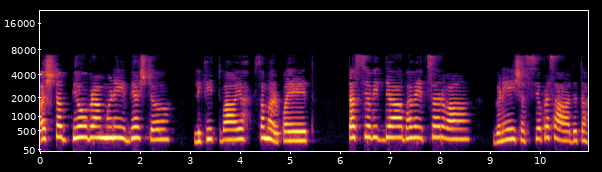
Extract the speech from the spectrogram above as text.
अष्टभ्यो ब्राह्मणेभ्यश्च लिखित्वा यः समर्पयेत्। तस्य विद्या भवेत् सर्वा गणेशस्य प्रसादतः।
